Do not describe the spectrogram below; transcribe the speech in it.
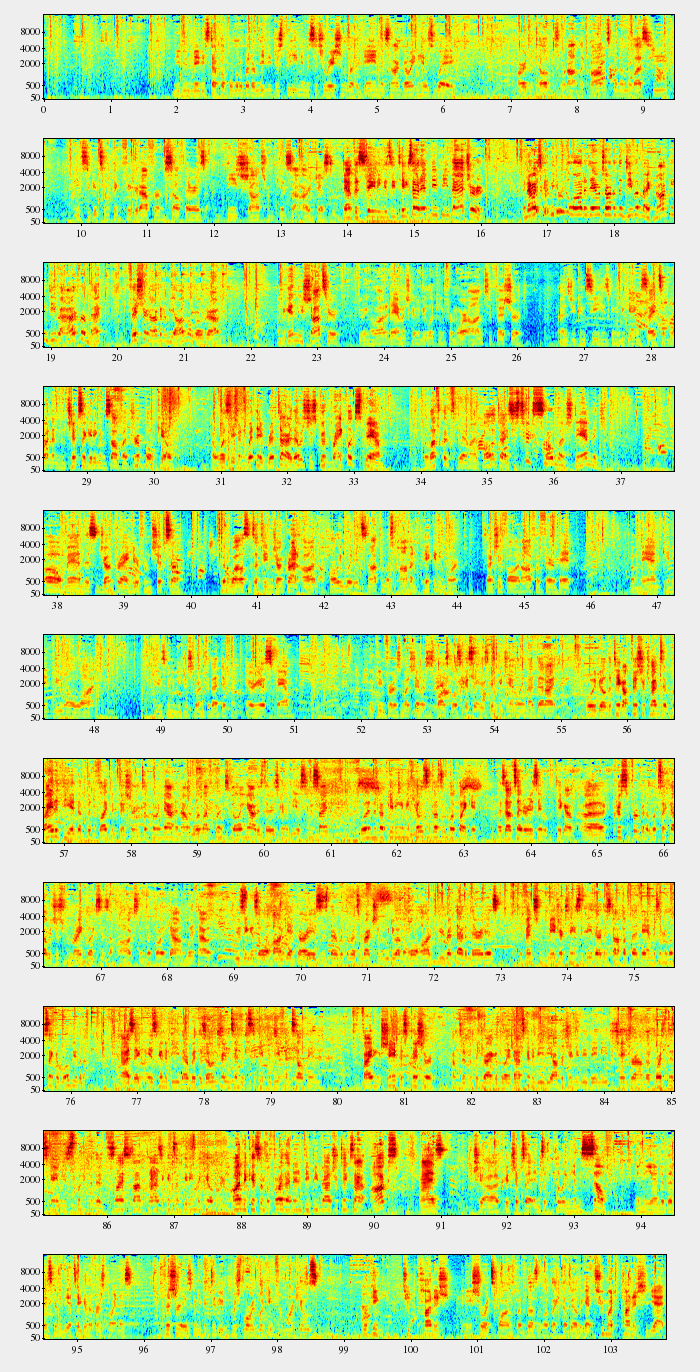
needing to maybe step up a little bit or maybe just being in a situation where the game is not going his way. Hard to tell because we're not in the comms, but nonetheless, he needs to get something figured out for himself there as these shots from Kissa are just devastating as he takes out MVP Badger. And now he's going to be doing a lot of damage onto the D.Va mech, knocking D.Va out of her mech. Fisher now going to be on the low ground. And again, these shots here, doing a lot of damage, going to be looking for more onto Fisher. As you can see, he's going to be getting sights of one, and Chipsa getting himself a triple kill. That wasn't even with a RIP-Tire. That was just good right-click spam. Or left-click spam, I apologize. He's doing so much damage. Oh man, this Junkrat here from Chipsa. It's been a while since I've seen Junkrat on Hollywood. It's not the most common pick anymore. It's actually fallen off a fair bit. But man, can it do a lot. He's going to be just going for that different area spam. Looking for as much damage as possible as Kissa is going to be channeling that Deadeye. Will he be able to take out Fisher? Times it right at the end of the deflected. Fisher ends up going down, and now more left clicks going out. Is there is going to be a suicide? Will it end up getting any kills? It doesn't look like it. As Outsider is able to take out uh, Christopher, but it looks like that was just from right clicks as Ox ends up going down without using his whole hog yet. Darius is there with the resurrection, and we do have a whole hog to be ripped out, and there it is. Defense Matrix needs to be there to stop up that damage, and it looks like it will be, but Isaac is going to be there with his own transcendence to keep the defense healthy and fighting shape as Fisher comes in with the Dragon Blade. That's going to be the opportunity they need to change around the course of this game. He's looking for the slices on Taz. He gets up getting the kill on to Kissa before that MVP Badger takes out Ox as uh, Kachipsa ends up killing himself in the end. That is going to be a take of the first point as Fisher is going to continue to push forward looking for more kills. Looking to punish any short spawns, but it doesn't look like they'll be able to get too much punish yet.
